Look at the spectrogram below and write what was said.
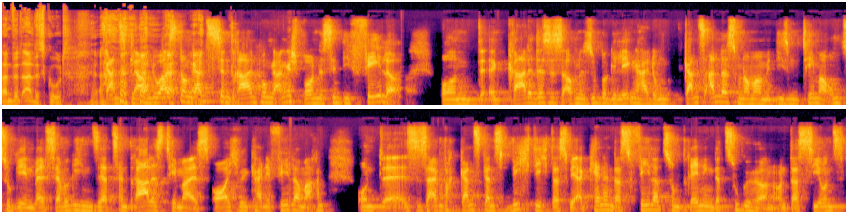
dann wird alles gut. Ganz klar. Und du hast noch einen ganz zentralen Punkt angesprochen, das sind die Fehler. Und äh, gerade das ist auch eine super Gelegenheit, um ganz anders nochmal mit diesem Thema umzugehen, weil es ja wirklich ein sehr zentrales Thema ist. Oh, ich will keine Fehler machen. Und äh, es ist einfach ganz, ganz wichtig, dass wir erkennen, dass Fehler zum Training dazugehören und dass sie uns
